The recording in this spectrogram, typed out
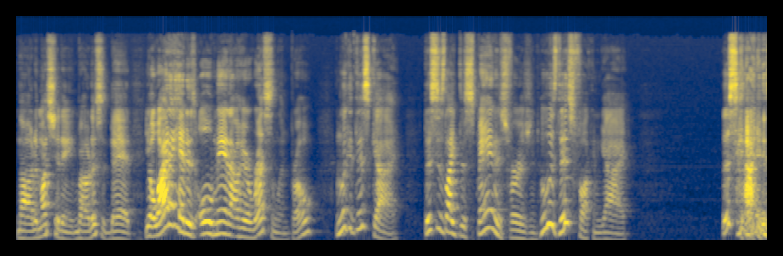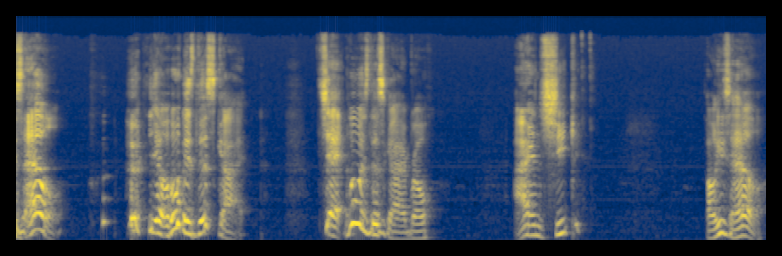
No, my shit ain't, bro. This is bad. Yo, why they had this old man out here wrestling, bro? And look at this guy. This is like the Spanish version. Who is this fucking guy? This guy is hell. Yo, who is this guy? Chat, who is this guy, bro? Iron Sheik? Oh, he's hell.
